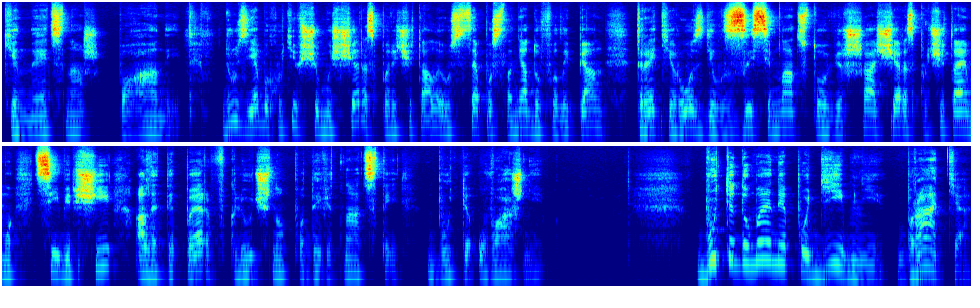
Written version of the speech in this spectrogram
кінець наш поганий. Друзі, я би хотів, щоб ми ще раз перечитали ось це послання до Филипян, третій розділ з 17 го вірша. Ще раз прочитаємо ці вірші, але тепер включно по 19-й. Будьте уважні. Будьте до мене подібні, браття,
